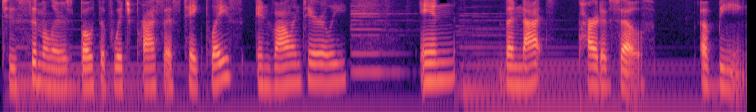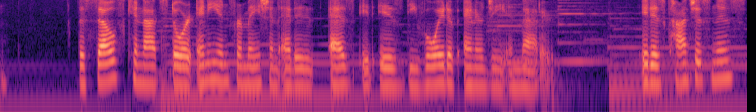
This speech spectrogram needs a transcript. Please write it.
to similars, both of which process take place involuntarily in the not part of self of being. The self cannot store any information as it is devoid of energy and matter. It is consciousness,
